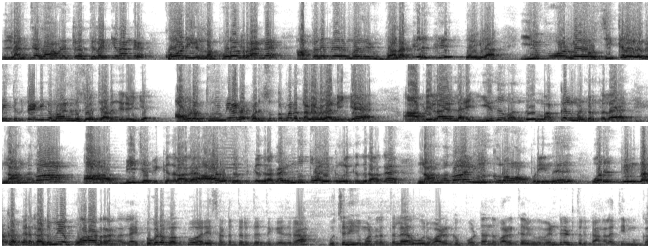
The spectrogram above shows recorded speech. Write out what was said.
லஞ்ச லாவணத்தில் திளைக்கிறாங்க கோடிகள்ல புரள்றாங்க அத்தனை பேரும் வழக்கு இருக்கு சரிங்களா? இவ்வளவு சிக்கல்களை வைத்துக்கிட்டு நீங்க மாநில சுயாட்சி அடைஞ்சிருவீங்க. அவ்வளவு தூய்மையான பரிசுத்தமான தலைவரா நீங்க. அப்படிலாம் இல்ல. இது வந்து மக்கள் மன்றத்துல நாங்க தான் பிஜேபிக்கு எதிராக ஆர்எஸ்எஸ் எதிராக இந்துத்துவ இயக்கங்களுக்கு எதிராக நாங்க தான் இருக்கிறோம் அப்படின்னு ஒரு பிம்ப கட்ட கடுமையா போராடுறாங்கல்ல. இப்ப கூட வக்பு வாரிய சட்ட திருத்தத்துக்கு எதிராக உச்சநீதிமன்றத்துல ஒரு வழக்கு போட்டு அந்த வழக்கை இவங்க வென்றெடுத்திருக்காங்களா திமுக?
